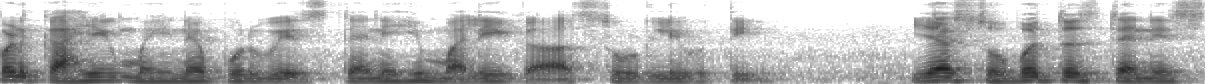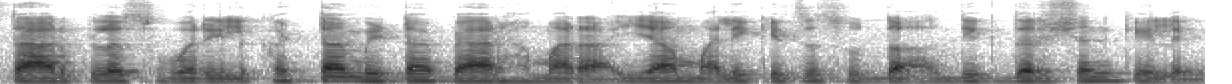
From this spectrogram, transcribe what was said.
पण काही महिन्यापूर्वीच त्यांनी ही मालिका सोडली होती. यासोबतच त्यांनी स्टार प्लसवरील खट्टा मिठा प्यार हमारा या मालिकेचं सुद्धा दिग्दर्शन केलं आहे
